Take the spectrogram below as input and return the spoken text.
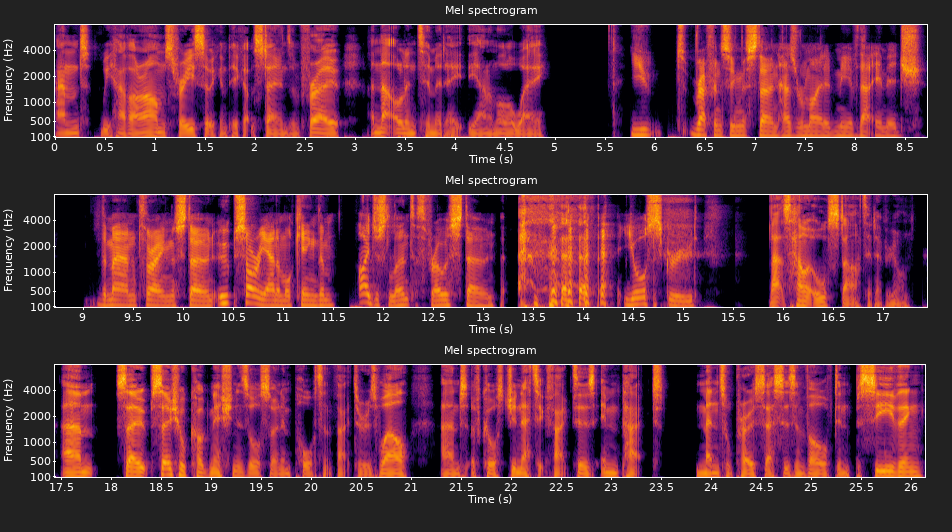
and we have our arms free so we can pick up stones and throw and that will intimidate the animal away. You t- referencing the stone has reminded me of that image. The man throwing the stone. Oops, sorry, Animal Kingdom. I just learned to throw a stone. You're screwed. That's how it all started, everyone. Um, so, social cognition is also an important factor as well. And of course, genetic factors impact mental processes involved in perceiving,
